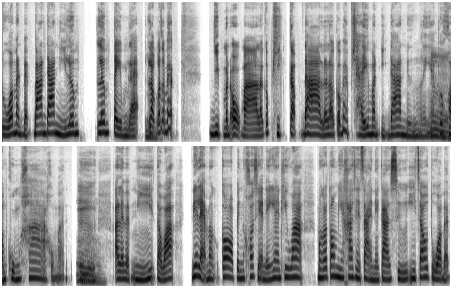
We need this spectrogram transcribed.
รู้ว่ามันแบบบ้านด้านนี้เริ่มเริ่มเต็มแล้ว เราก็จะแบบ หยิบมันออกมาแล้วก็พลิกกลับด้านแล้วเราก็แบบใช้มันอีกด้านหนึ่งอะไรเงี้ยเพื่อความคุ้มค่าของมันเออออะไรแบบนี้แต่ว่านี่แหละมันก็เป็นข้อเสียในแง่ที่ว่ามันก็ต้องมีค่าใช้จ่ายในการซื้ออีเจ้าตัวแบบ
